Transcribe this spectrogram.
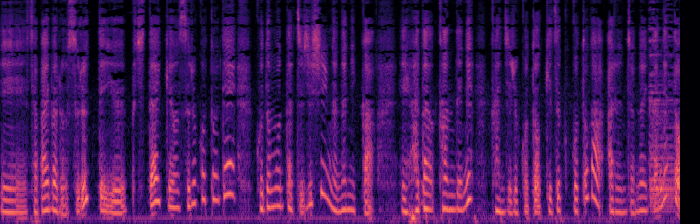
えサバイバルをするっていうプチ体験をすることで、子供たち自身が何か、え肌感でね、感じること、気づくことがあるんじゃないかなと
